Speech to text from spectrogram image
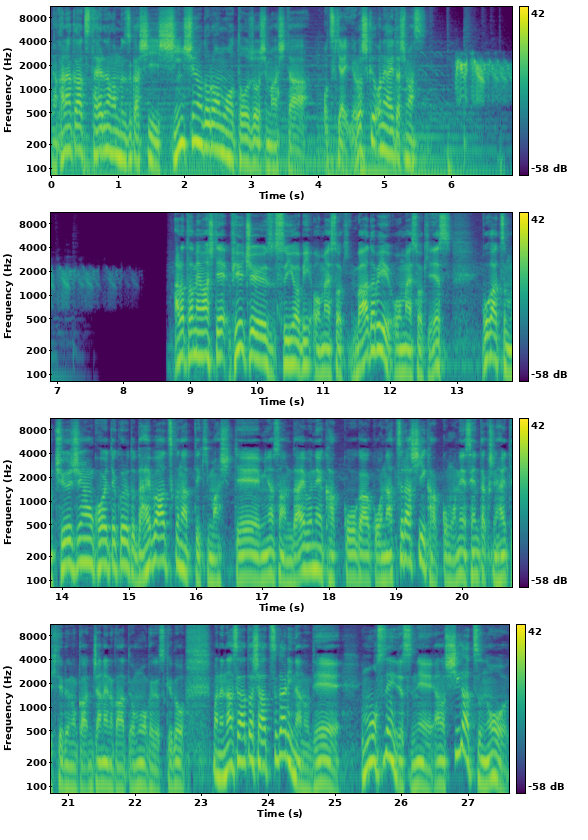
なかなか伝えるのが難しい新種のドローンも登場しました。お付き合いよろしくお願いいたします。改めまして、Futures 水曜日大前早期バードビュー大前早期です。5月も中旬を超えてくるとだいぶ暑くなってきまして、皆さんだいぶね、格好がこう夏らしい格好もね、選択肢に入ってきてるのか、じゃないのかなって思うわけですけど、まあね、なぜ私暑がりなので、もうすでにですね、あの4月の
